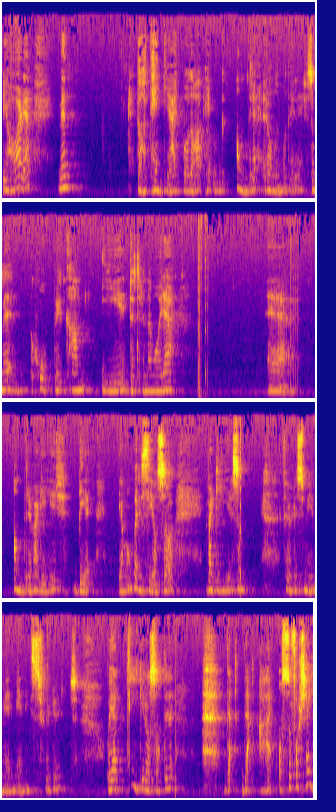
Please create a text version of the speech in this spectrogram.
Vi har det. Men da tenker jeg på da andre rollemodeller som jeg håper kan gi døtrene våre eh, andre verdier. Jeg må bare si også verdier som føles mye mer meningsfulle ut. Og jeg tenker også at det, det, det, er også forskjell.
